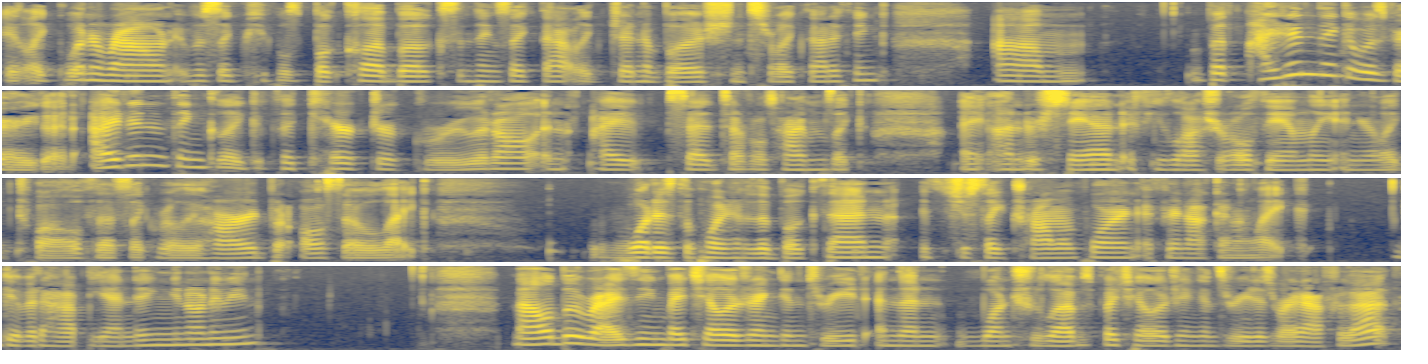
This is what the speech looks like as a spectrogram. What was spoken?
It like went around. It was like people's book club books and things like that, like Jenna Bush and stuff like that. I think. Um, but I didn't think it was very good. I didn't think like the character grew at all. And I said several times, like, I understand if you lost your whole family and you're like 12, that's like really hard. But also, like, what is the point of the book then? It's just like trauma porn if you're not going to like give it a happy ending. You know what I mean? Malibu Rising by Taylor Jenkins Reid, and then One True Loves by Taylor Jenkins Reid is right after that.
